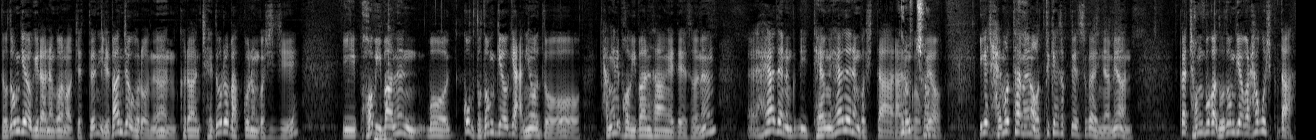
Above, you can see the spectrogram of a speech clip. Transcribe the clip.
노동개혁이라는 건 어쨌든 일반적으로는 그러한 제도를 바꾸는 것이지 이 법 위반은 뭐 꼭 노동개혁이 아니어도 당연히 법 위반 상황에 대해서는 해야 되는 대응을 해야 되는 것이다라는 그렇죠. 거고요. 이게 잘못하면 어떻게 해석될 수가 있냐면 그러니까 정부가 노동 개혁을 하고 싶다.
